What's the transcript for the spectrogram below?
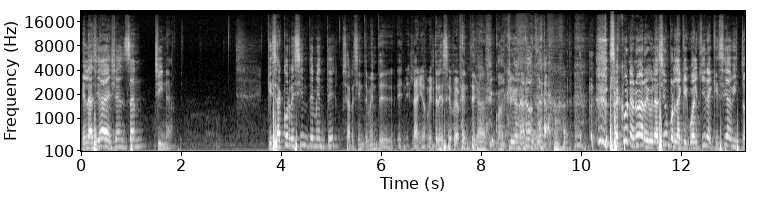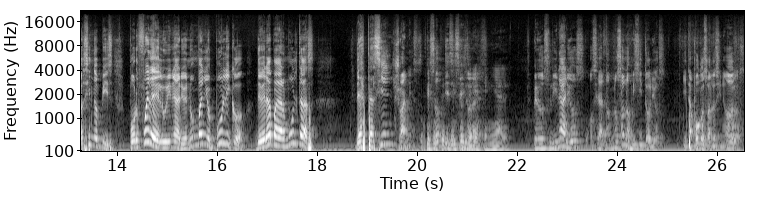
en la ciudad de Shenzhen, China. Que sacó recientemente, o sea, recientemente en el año 2013, obviamente, Claro. cuando escribió la nota, sacó una nueva regulación por la que cualquiera que sea visto haciendo pis por fuera del urinario en un baño público deberá pagar multas de hasta 100 yuanes, que son te- eso 16 sería dólares. genial. Pero los urinarios, o sea, no, no son los mijitorios. Y tampoco son los inodoros.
